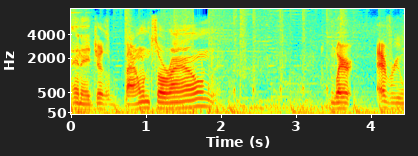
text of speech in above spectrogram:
and it just bounce around where every.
